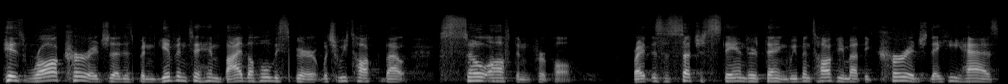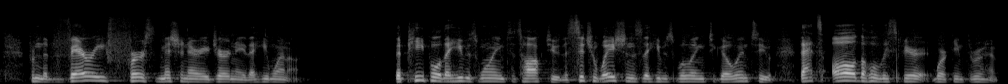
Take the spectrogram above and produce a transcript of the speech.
his raw courage that has been given to him by the Holy Spirit, which we talked about so often for Paul. Right? This is such a standard thing. We've been talking about the courage that he has from the very first missionary journey that he went on the people that he was willing to talk to, the situations that he was willing to go into. That's all the Holy Spirit working through him.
